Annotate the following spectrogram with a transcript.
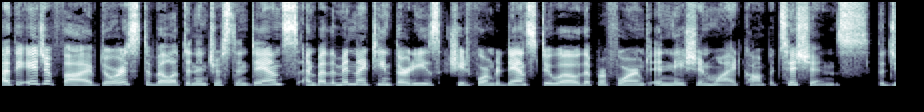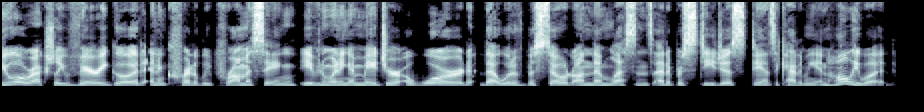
At the age of five, Doris developed an interest in dance, and by the mid 1930s, she'd formed a dance duo that performed in nationwide competitions. The duo were actually very good and incredibly promising, even winning a major award that would have bestowed on them lessons at a prestigious dance academy in Hollywood.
